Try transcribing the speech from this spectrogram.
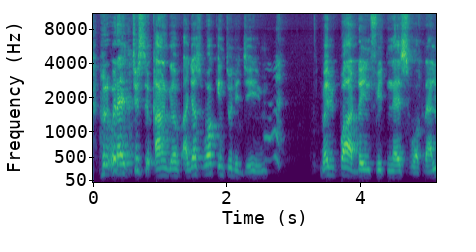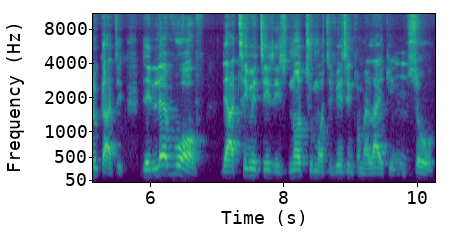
when I choose to hang off, I just walk into the gym where people are doing fitness work and I look at it, the level of the activities is not too motivating for my liking. Mm. So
